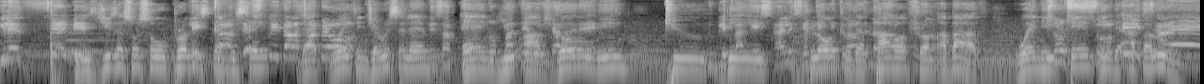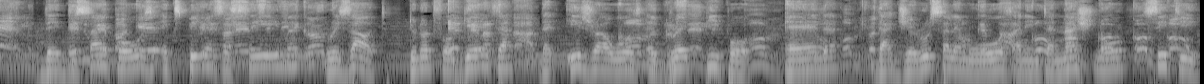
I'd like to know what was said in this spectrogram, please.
il est It is Jesus also who promised them to say that wait in Jerusalem and you are going to be clothed with the power from above. When he came in the upper room, the disciples experienced the same result. Do not forget that Israel was a great people and that Jerusalem was an international city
